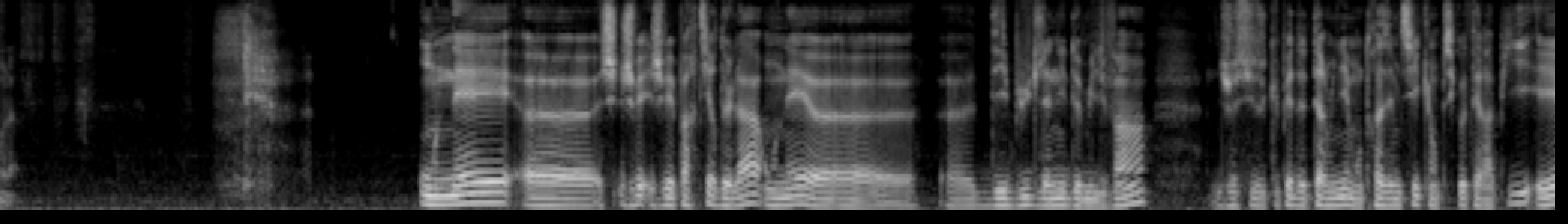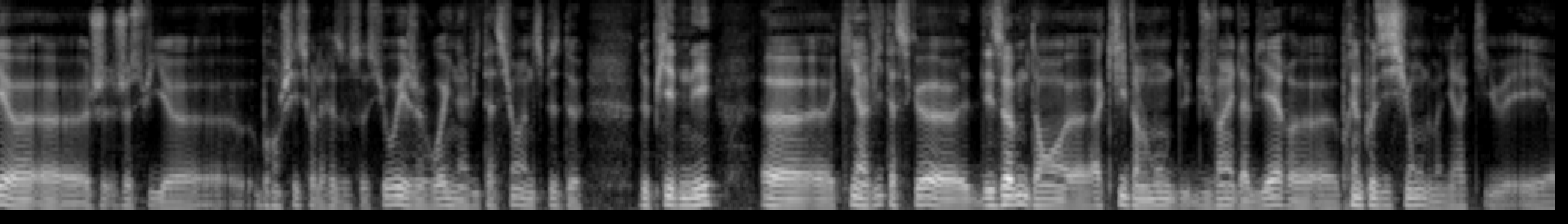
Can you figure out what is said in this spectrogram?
voilà. On est, je, vais, je vais partir de là, on est euh, euh, début de l'année 2020. Je suis occupé de terminer mon troisième cycle en psychothérapie et je, suis branché sur les réseaux sociaux et je vois une invitation, une espèce de, pied de nez qui invite à ce que des hommes actifs dans le monde du, vin et de la bière prennent position de manière active et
